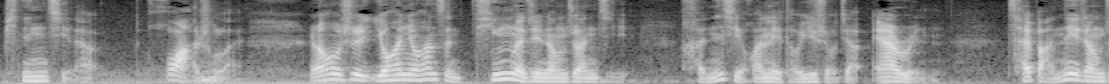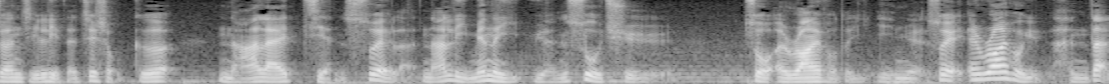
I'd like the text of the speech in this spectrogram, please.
拼起来画出来。然后是 Johan Johansson 听了这张专辑，很喜欢里头一首叫《Aaron》，才把那张专辑里的这首歌拿来剪碎了，拿里面的元素去做《Arrival》的音乐。所以《Arrival》很大，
